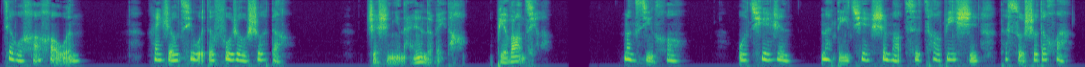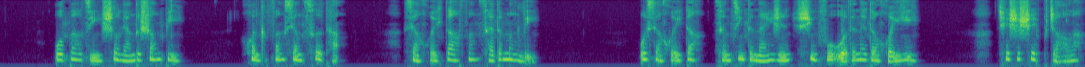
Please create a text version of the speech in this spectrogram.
叫我好好闻，还揉起我的腹肉说道：“这是你男人的味道，别忘记了。”梦醒后，我确认那的确是某次操逼时他所说的话。我抱紧受凉的双臂，换个方向侧躺，想回到方才的梦里。我想回到曾经的男人驯服我的那段回忆，却是睡不着了。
